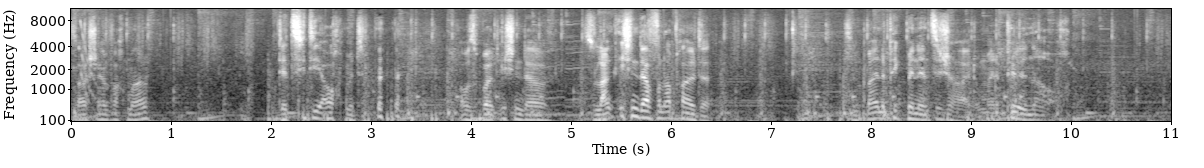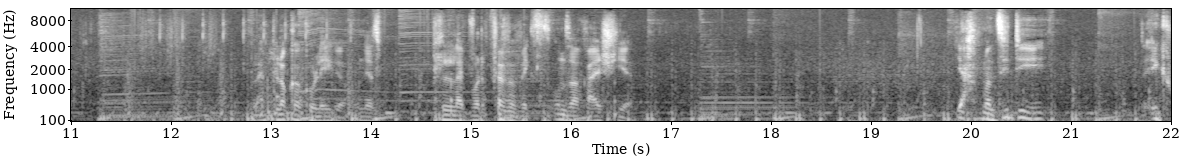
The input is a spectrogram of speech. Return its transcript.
sag ich einfach mal. Der zieht die auch mit. Aber sobald ich ihn da... Solange ich ihn davon abhalte, sind meine Pikmin in Sicherheit und meine Pillen auch. Bleib locker, Kollege. Und jetzt bleib, wo der Pfeffer wächst. Das ist unser Reich hier. Ja, man sieht die... EQ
